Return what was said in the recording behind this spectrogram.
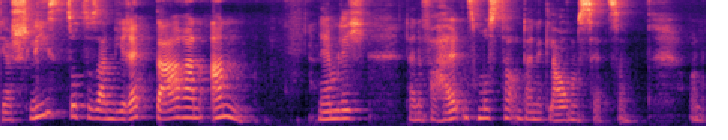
der schließt sozusagen direkt daran an, nämlich deine Verhaltensmuster und deine Glaubenssätze. Und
